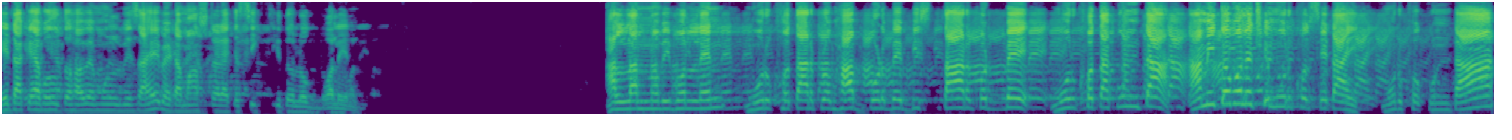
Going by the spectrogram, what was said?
এটাকে বলতে হবে মুলবি সাহেব? এটা মাস্টার একে শিক্ষিত লোক বলেন। আল্লাহ নবী বললেন, মূর্খতার প্রভাব পড়বে, বিস্তার ঘটবে। মূর্খতা কোনটা? আমি তো বলেছি মূর্খ সেটাই। মূর্খ কোনটা?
